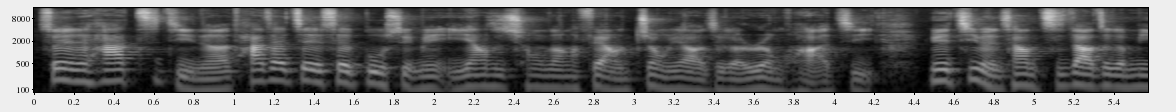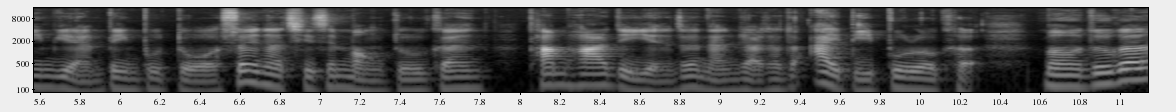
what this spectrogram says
所以呢，他自己呢，他在这次故事里面一样是充当非常重要的这个润滑剂。因为基本上知道这个秘密的人并不多，所以呢，其实猛毒跟汤姆哈迪演的这个男主角叫做艾迪布洛克。猛毒跟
